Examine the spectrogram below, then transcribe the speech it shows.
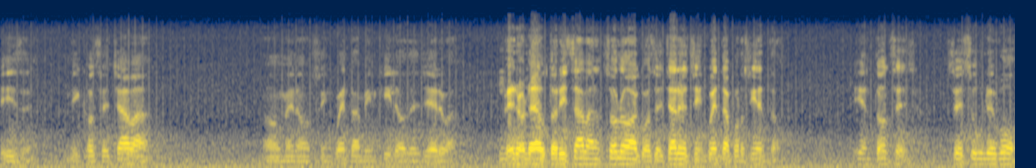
y, y cosechaba más o menos 50 mil kilos de hierba, pero le autorizaban solo a cosechar el 50%. Y entonces se sublevó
